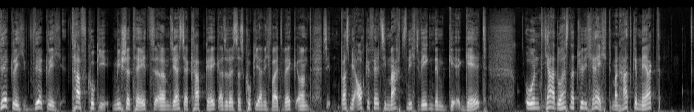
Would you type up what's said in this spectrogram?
wirklich, wirklich tough Cookie. Misha Tate, ähm, sie heißt ja Cupcake, also da ist das Cookie ja nicht weit weg. Und sie, was mir auch gefällt, sie macht es nicht wegen dem G Geld. Und ja, du hast natürlich recht. Man hat gemerkt,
